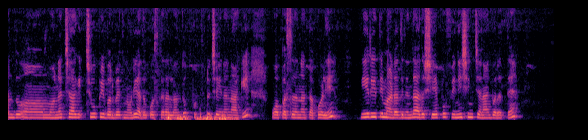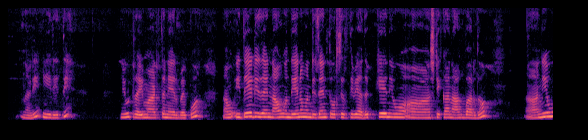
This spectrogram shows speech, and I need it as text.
ಒಂದು ಮೊನಚಾಗಿ ಚೂಪಿ ಬರಬೇಕು ನೋಡಿ. ಅದಕ್ಕೋಸ್ಕರ ಅಲ್ಲೊಂದು ಪುಟ್ಟು ಚೈನನ್ನು ಹಾಕಿ ವಾಪಸ್ಸನ್ನು ತಗೊಳ್ಳಿ ಈ ರೀತಿ ಮಾಡೋದ್ರಿಂದ ಅದು ಶೇಪು ಫಿನಿಶಿಂಗ್ ಚೆನ್ನಾಗಿ ಬರುತ್ತೆ. ನೋಡಿ, ಈ ರೀತಿ ನೀವು ಟ್ರೈ ಮಾಡ್ತಾನೆ ಇರಬೇಕು. ನಾವು ಇದೇ ಡಿಸೈನ್ ನಾವು ಒಂದು ಏನೋ ಒಂದು ಡಿಸೈನ್ ತೋರಿಸಿರ್ತೀವಿ. ಅದಕ್ಕೆ ನೀವು ಸ್ಟಿಕಾನ್ ಆಗಬಾರ್ದು ನೀವು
